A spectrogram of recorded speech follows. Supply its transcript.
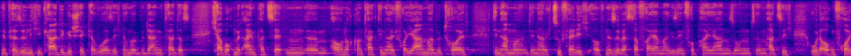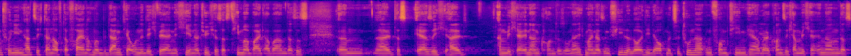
eine persönliche Karte geschickt hat, wo er sich nochmal bedankt hat. Dass ich habe auch mit einem Patienten ähm, auch noch Kontakt, den habe ich vor Jahren mal betreut. Den, haben, den habe ich zufällig auf eine Silvesterfeier mal gesehen vor ein paar Jahren. So, und ähm, hat sich, oder auch ein Freund von Ihnen hat sich dann auf der Feier nochmal bedankt, ja, ohne dich wäre er nicht hier. Natürlich ist das Teamarbeit, aber das ist ähm, halt, dass er sich halt an mich erinnern konnte. So, ne? Ich meine, da sind viele Leute, die da auch mit zu tun hatten vom Team her, aber er konnte sich an mich erinnern. Das,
